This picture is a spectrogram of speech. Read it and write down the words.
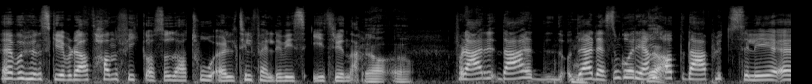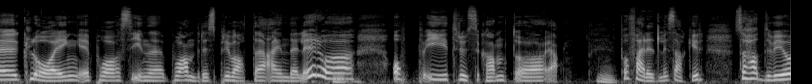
Eh, hvor hun skriver da at han fikk også da to øl tilfeldigvis i trynet. Ja, ja. For det er det, er, det er det som går igjen, Ja. at det er plutselig eh, klåing på, sine, på andres private eiendeler, og opp i trusekant og ja. Forferdelige saker. Så hadde vi jo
